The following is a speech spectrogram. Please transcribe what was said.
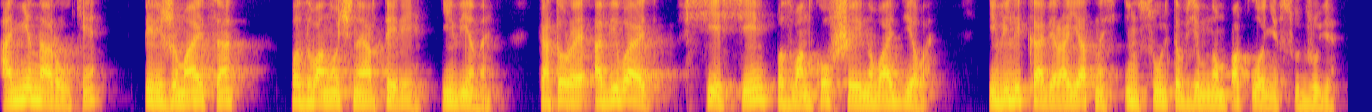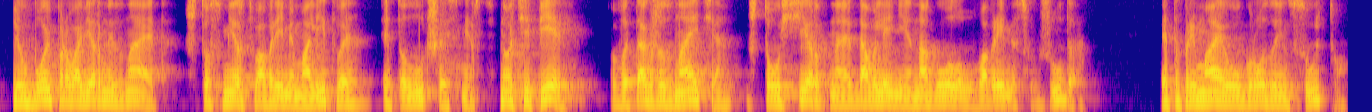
а не на руки, пережимаются позвоночные артерии и вены, которые обвивают все семь позвонков шейного отдела, и велика вероятность инсульта в земном поклоне суджуде. Любой правоверный знает, что смерть во время молитвы – это лучшая смерть. Но теперь вы также знаете, что усердное давление на голову во время суджуда – это прямая угроза инсульту,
